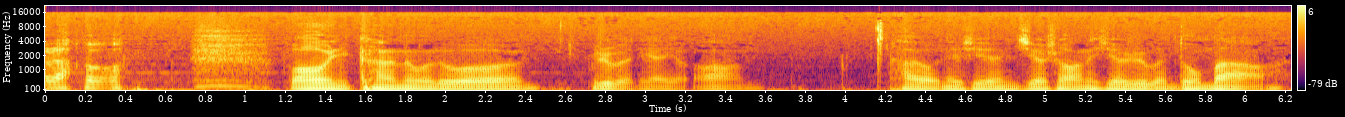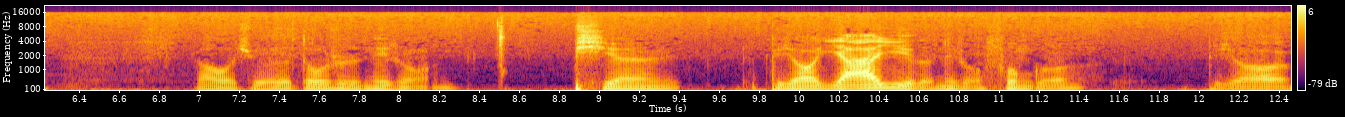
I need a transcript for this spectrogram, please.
然后包括你看那么多日本电影啊，还有那些你介绍那些日本动漫啊，然后我觉得都是那种偏比较压抑的那种风格，比较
